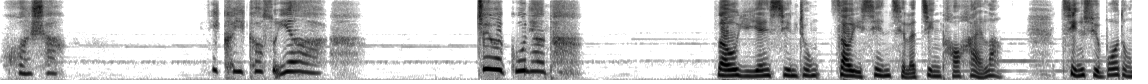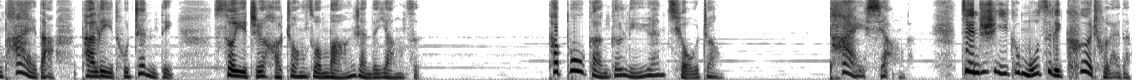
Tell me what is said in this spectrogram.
皇上，你可以告诉嫣儿，这位姑娘她……娄雨嫣心中早已掀起了惊涛骇浪，情绪波动太大，她力图镇定，所以只好装作茫然的样子。她不敢跟林渊求证，太像了。简直是一个模子里刻出来的，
